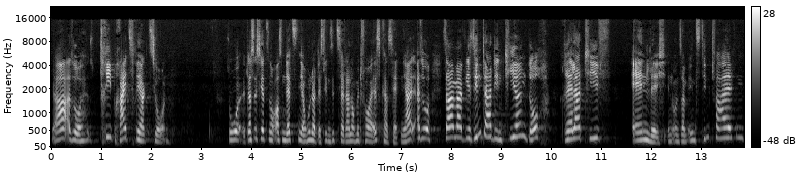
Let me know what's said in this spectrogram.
Ja, also Trieb-Reizreaktion. So, das ist jetzt noch aus dem letzten Jahrhundert, deswegen sitzt er da noch mit VHS-Kassetten. Ja, also sagen wir mal, wir sind da den Tieren doch relativ ähnlich in unserem Instinktverhalten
